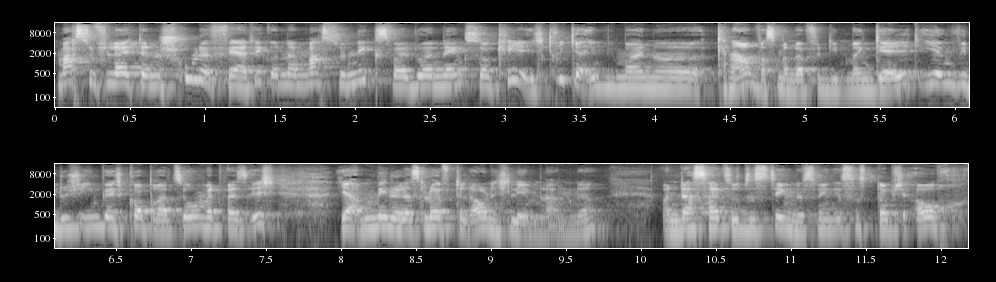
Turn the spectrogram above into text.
machst du vielleicht deine Schule fertig und dann machst du nichts, weil du dann denkst, okay, ich krieg ja irgendwie meine, keine Ahnung, was man da verdient, mein Geld irgendwie durch irgendwelche Kooperationen, was weiß ich. Ja, Mädel, das läuft dann auch nicht leben lang, ne? Und das ist halt so das Ding. Deswegen ist es, glaube ich, auch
